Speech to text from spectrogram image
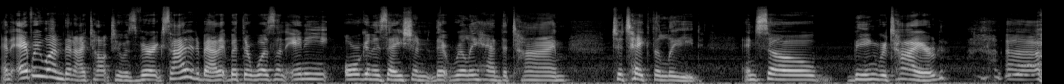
And everyone that I talked to was very excited about it, but there wasn't any organization that really had the time to take the lead. And so, being retired, uh,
